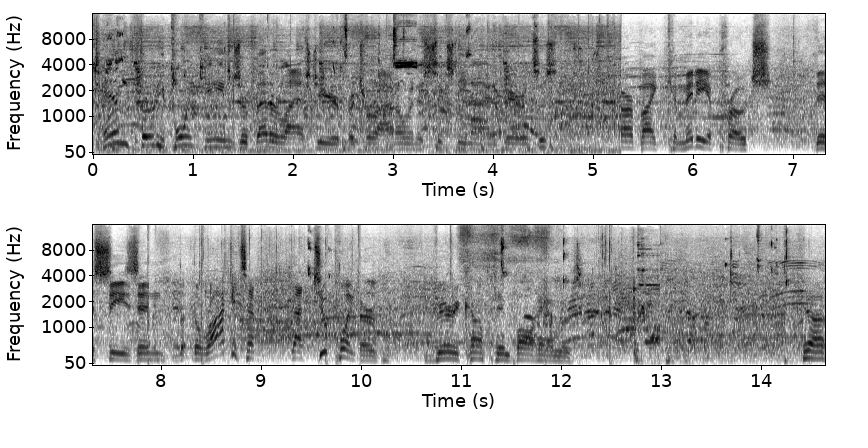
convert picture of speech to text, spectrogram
10 30-point games or better last year for Toronto in his 69 appearances. Our by committee approach this season. The, the Rockets have got two point. They're very competent ball handlers. Yeah,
